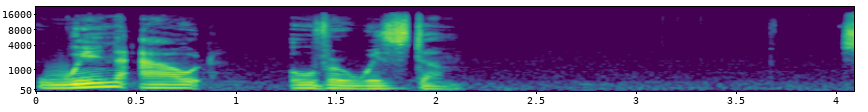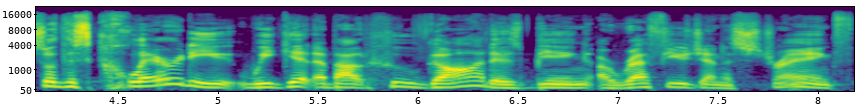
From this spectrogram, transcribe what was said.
win out over wisdom. So, this clarity we get about who God is being a refuge and a strength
